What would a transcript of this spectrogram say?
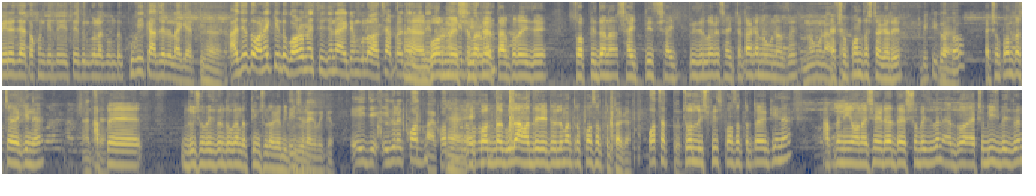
বেড়ে যায় তখন কিন্তু এই তেঁতুলগুলো কিন্তু খুবই কাজের লাগে আর কি। হ্যাঁ। আর যেহেতু অনেক কিন্তু গরমের সিজনে আইটেমগুলো আছে আপনারা চাইলে হ্যাঁ কিন্তু এই ধরনের গরমে নিতে শীতে তারপরে এই যে সফটি দানা ষাট পিস ষাট পিসের লগে ষাটটা টাকা নমুনা আছে। নমুনা আছে। একশো পঞ্চাশ টাকা রেট বিক্রি কত? একশো পঞ্চাশ টাকা কিনে। আচ্ছা। আপনি দুইশো বেচবেন দোকানদার তিনশো টাকা বিক্রি তিনশো করবে। টাকা বিক্রি এই যে এগুলো কদমা হ্যাঁ কদমাগুলো এই কদমাগুলো আমাদের রেট হলো মাত্র পঁচাত্তর টাকা। পঁচাত্তর? চল্লিশ পিস পঁচাত্তর টাকা কিনে আপনি অনায়াসে এটা দেড়শো বেচবেন একশো বিশ বেচবেন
